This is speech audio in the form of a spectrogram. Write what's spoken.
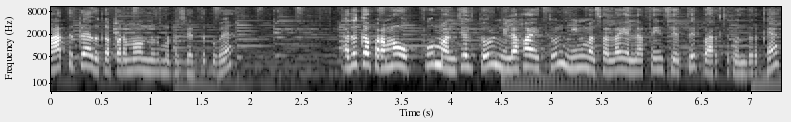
பார்த்துட்டு அதுக்கப்புறமா இன்னொரு முட்டை சேர்த்துக்குவேன். அதுக்கப்புறமா உப்பு மஞ்சள் தூள் மிளகாய் தூள் மீன் மசாலா எல்லாத்தையும் சேர்த்து இப்போ அரைச்சிட்டு வந்திருக்கேன்.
